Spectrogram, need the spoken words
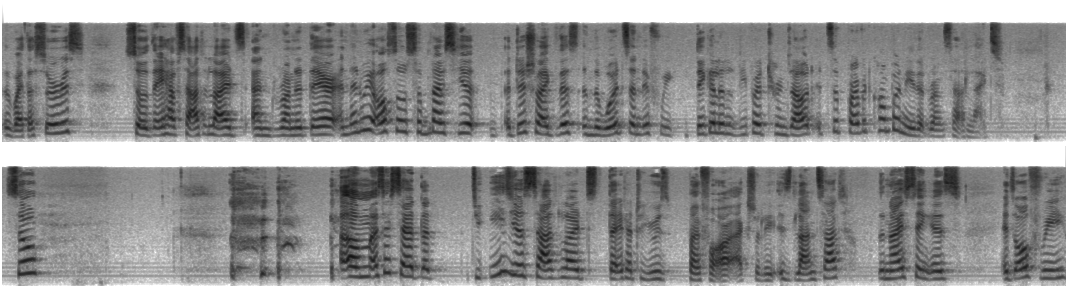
the weather service. So they have satellites and run it there. And then we also sometimes hear a dish like this in the woods. And if we dig a little deeper, it turns out it's a private company that runs satellites. So um, as I said, that the easiest satellite data to use by far actually is Landsat. The nice thing is it's all free.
